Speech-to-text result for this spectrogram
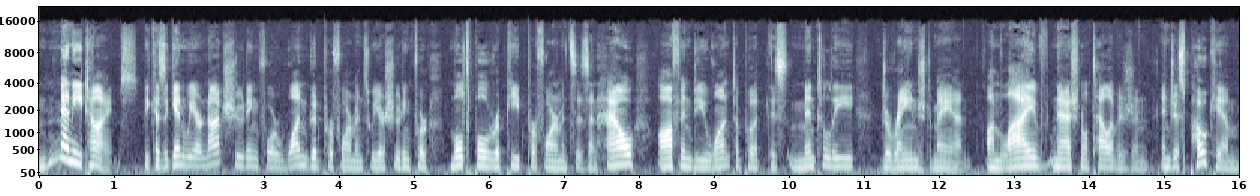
many times. Because again, we are not shooting for one good performance, we are shooting for multiple repeat performances. And how often do you want to put this mentally deranged man on live national television and just poke him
